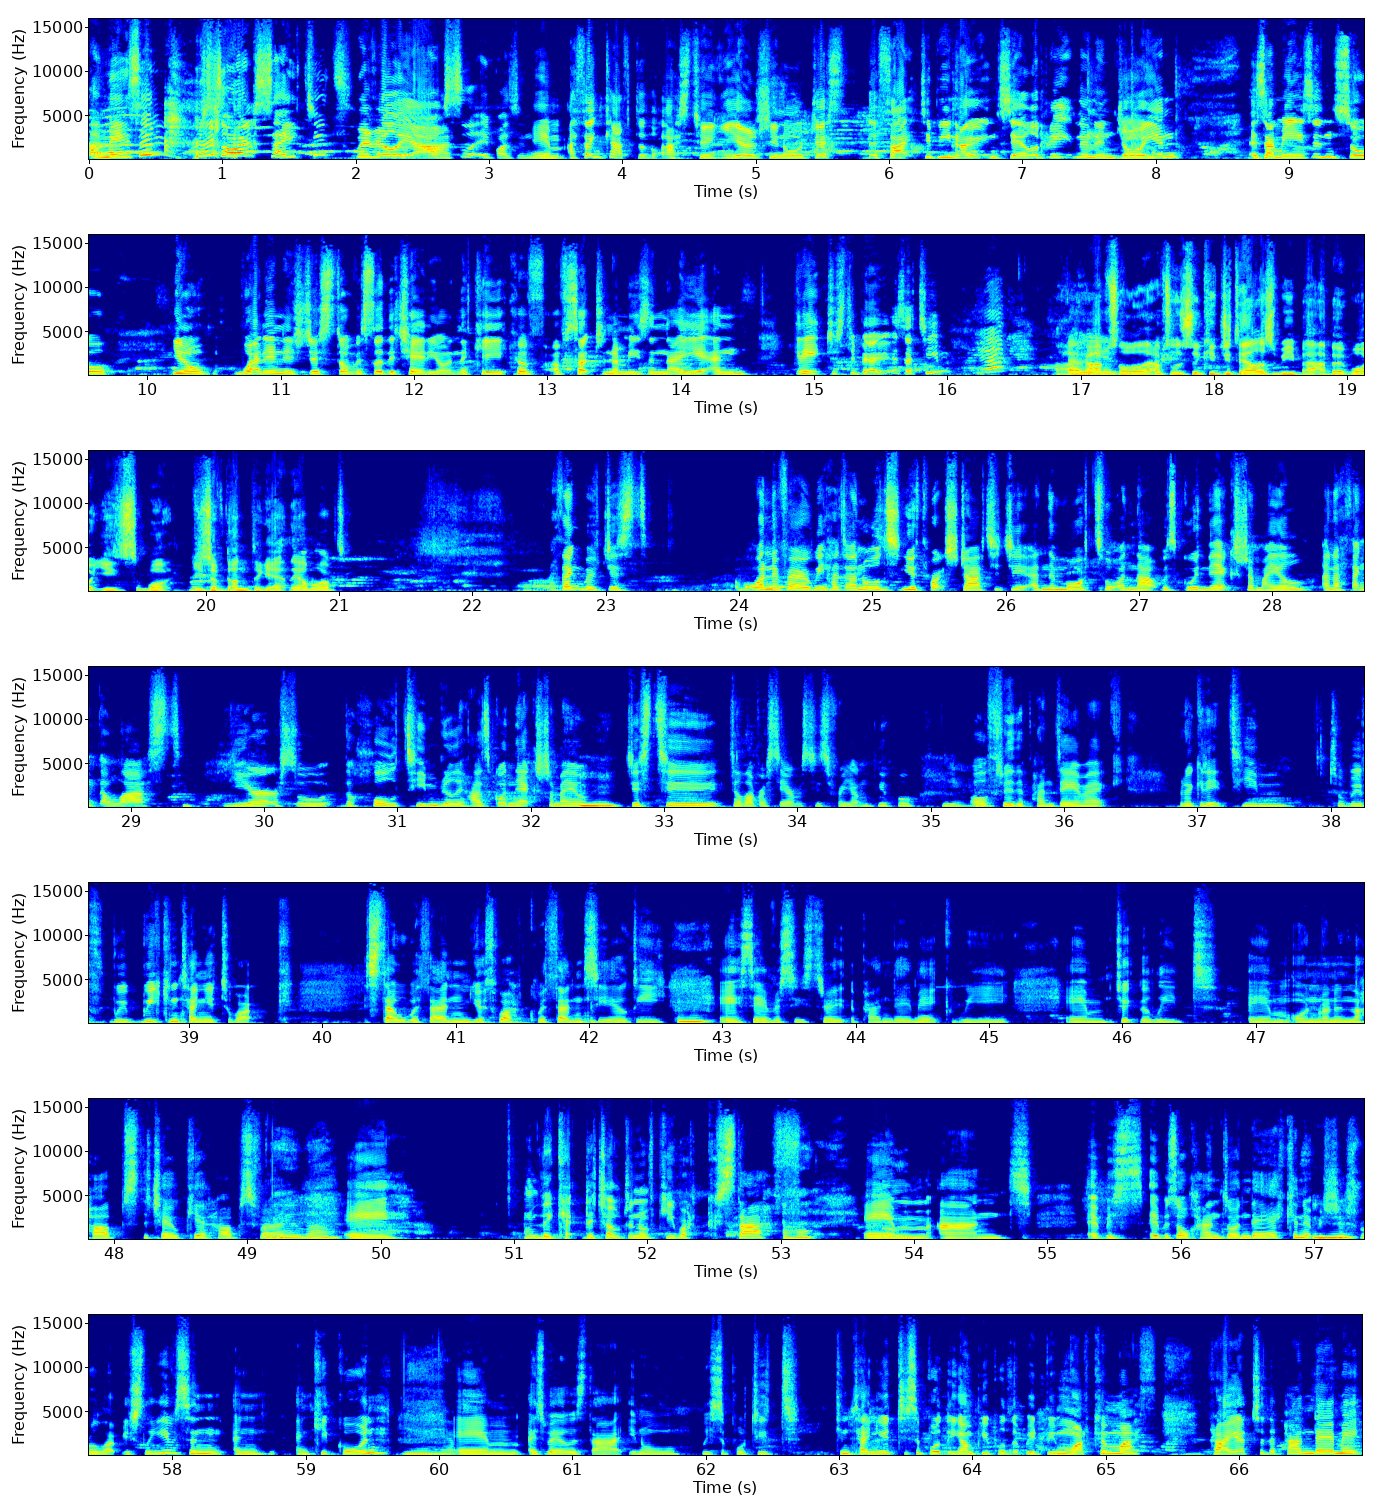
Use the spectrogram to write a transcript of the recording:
Amazing. so excited. We really are. absolutely buzzing Um, I think after the last two years, you know, just the fact of being out and celebrating and enjoying is amazing. So, you know, winning is just obviously the cherry on the cake of, of such an amazing night and great just to be out as a team. Yeah. Uh, Brilliant. absolutely, absolutely. So, could you tell us a wee bit about what you what you have done to get the award? I think we've just one of our we had an old youth work strategy and the motto on that was going the extra mile and I think the last year or so the whole team really has gone the extra mile Mhm. just to deliver services for young people Yeah. all through the pandemic. We're a great team. So we've we, we continue to work still within youth work within CLD uh, services throughout the pandemic. We um, took the lead um, on running the hubs, the childcare hubs for Oh, wow. uh, the ki- the children of key work staff, um, and it was it was all hands on deck, and it was Mhm. just roll up your sleeves and and and keep going. Yeah. Um, as well as that, you know, we supported continued to support the young people that we'd been working with prior to the pandemic,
